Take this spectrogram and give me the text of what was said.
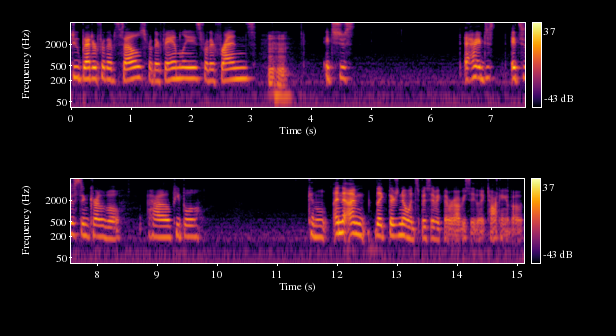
do better for themselves, for their families, for their friends. Mm-hmm. it's just I just it's just incredible how people can and I'm like there's no one specific that we're obviously like talking about.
